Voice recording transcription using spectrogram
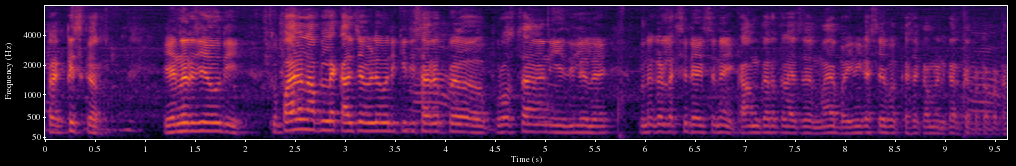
प्रॅक्टिस कर. एनर्जी येऊ दे. तू पाहिलं ना आपल्याला कालच्या व्हिडिओमध्ये किती सारे प्र- प्रोत्साहन आणि हे दिलेलं आहे. कुणाकडे लक्ष द्यायचं नाही काम करत राहायचं. माझ्या बहिणी कशा बघ कसं कमेंट करते पटापटा.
